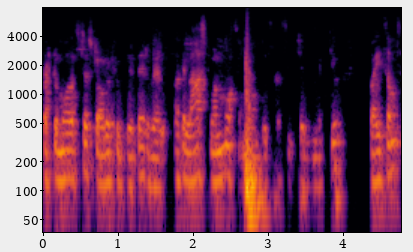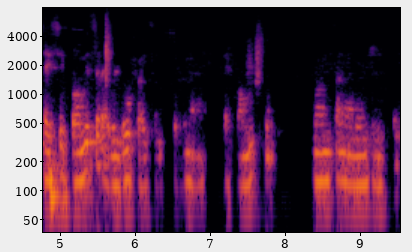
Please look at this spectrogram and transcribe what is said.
For tomorrow's just all of you prepare well. Okay, last one more sum I will discuss children with you. Five sums I say promised I will do five sums children. I- comes once and I'm going to discuss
